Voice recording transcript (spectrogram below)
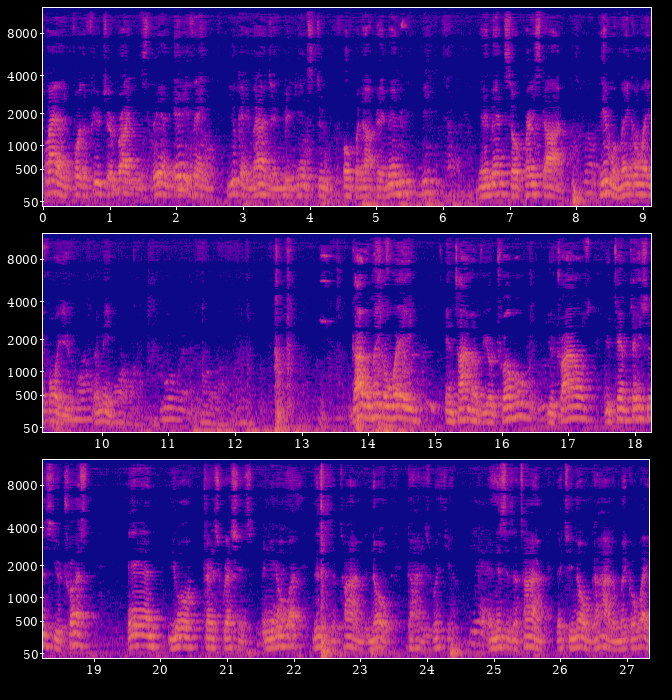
plan for the future brightens. Then anything you can imagine begins to open up. Amen. Amen. So praise God. He will make a way for you. Let me. God will make a way in time of your trouble, your trials, your temptations, your trust, and your transgressions. And you know what? This is a time to know God is with you. Yes. And this is a time that you know God will make a way.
